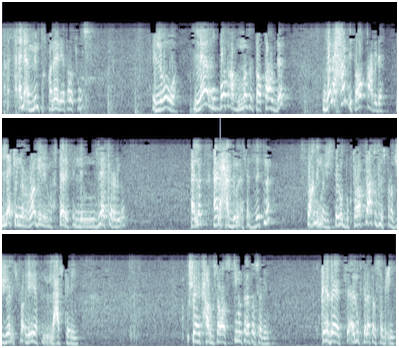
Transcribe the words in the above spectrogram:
أنا اممت القناة ليا ثلاث شهور. اللي هو لا ضباط عبد الناصر توقعوا بده ولا حد توقع بده. لكن الراجل المحترف اللي مذاكر ال- قال لك أنا حد من أساتذتنا واخد الماجستير والدكتوراه بتاعته في الاستراتيجية الإسرائيلية في العسكرية. شاهد حرب 67 و 73 قيادات سالوه في 73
